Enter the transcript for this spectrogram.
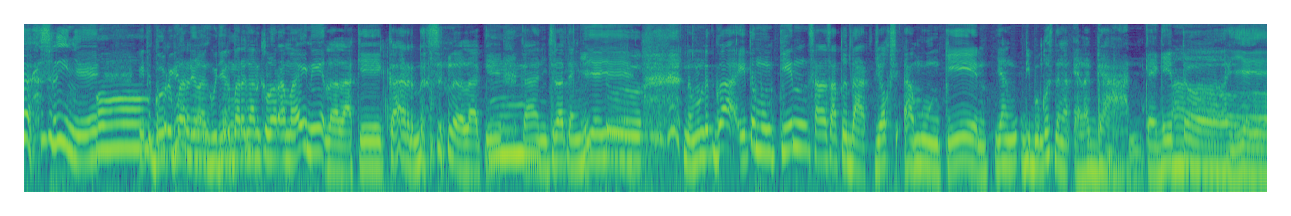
aslinya Oh, Itu tuh berbarengan, lagunya yang- berbarengan keluar sama ini Lelaki kardus Lelaki kancret yang gitu Iya, iya, iya. Nah menurut gua itu mungkin salah satu dark jokes ah, Mungkin Yang dibungkus dengan elegan Kayak gitu Oh, iya, iya,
